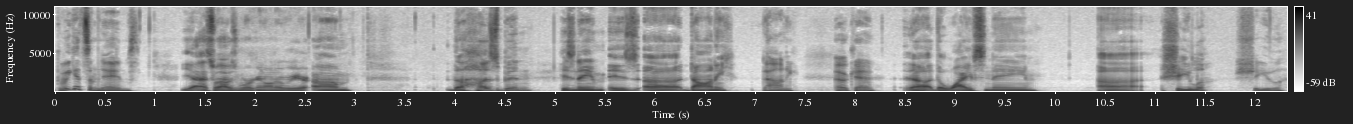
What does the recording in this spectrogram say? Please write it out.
Can we get some names? yeah that's what I was working on over here um the husband his name is uh Donnie Donnie. Okay. uh the wife's name uh Sheila Sheila.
